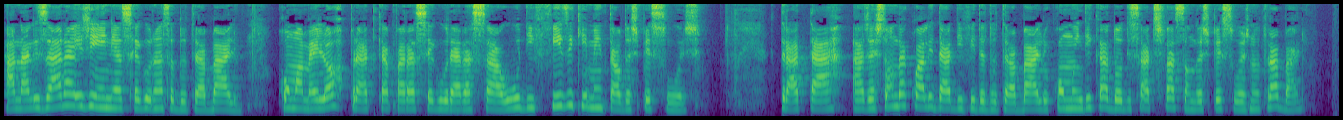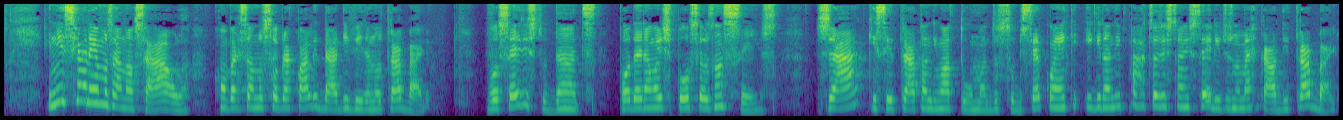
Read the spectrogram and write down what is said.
analisar a higiene e a segurança do trabalho como a melhor prática para assegurar a saúde física e mental das pessoas tratar a gestão da qualidade de vida do trabalho como indicador de satisfação das pessoas no trabalho. Iniciaremos a nossa aula conversando sobre a qualidade de vida no trabalho. Vocês, estudantes, poderão expor seus anseios, já que se tratam de uma turma do subsequente e grande parte já estão inseridos no mercado de trabalho.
